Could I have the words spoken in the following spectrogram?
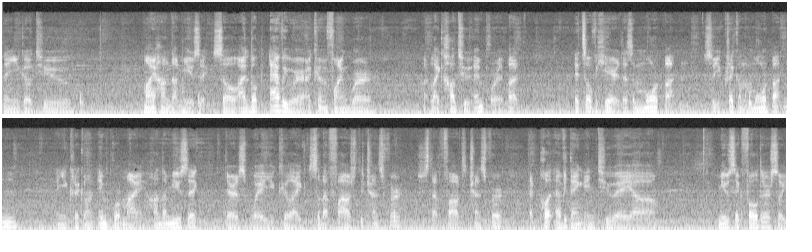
then you go to my Honda music. So I looked everywhere. I couldn't find where like how to import it but it's over here. There's a more button. So you click on the more button and you click on import my Honda music. There's where you could like select files to transfer just that file to transfer. I put everything into a uh, music folder so you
